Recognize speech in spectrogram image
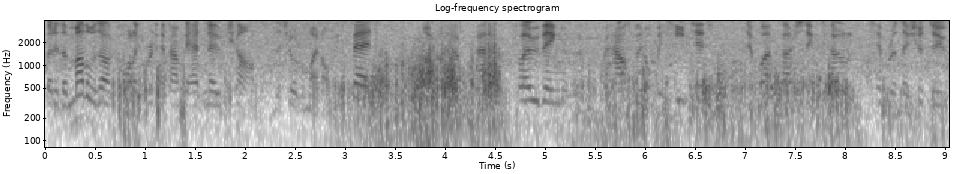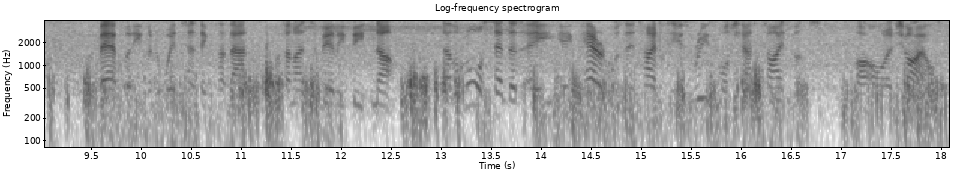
But if the mother was alcoholic, really the family had no chance. The children might not be fed, might not have adequate clothing, the house may not be heated, they weren't purchasing coal and timber as they should do, barefoot even in winter, things like that, sometimes severely beaten up. Now the law said that a, a parent was entitled to use reasonable chastisement uh, on a child,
